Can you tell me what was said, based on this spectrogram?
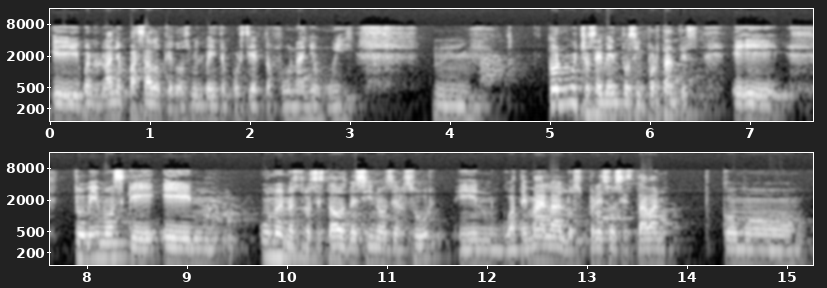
eh, bueno, el año pasado, que 2020, por cierto, fue un año muy... Mm, con muchos eventos importantes, tuvimos que en uno de nuestros estados vecinos del sur, en Guatemala, los presos estaban como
